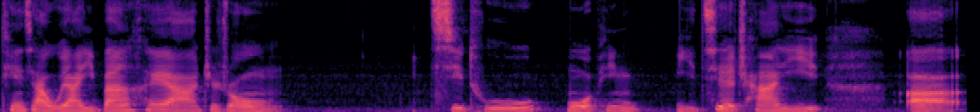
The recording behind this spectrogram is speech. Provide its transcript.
天下乌鸦一般黑啊，这种企图抹平一切差异，啊，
